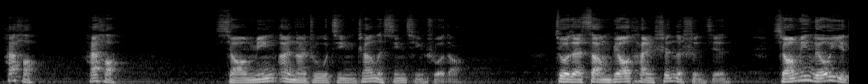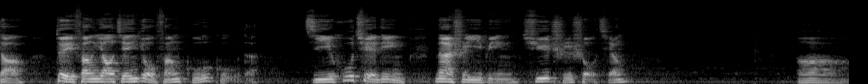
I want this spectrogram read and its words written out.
还好。还好，小明按捺住紧张的心情说道。就在丧彪探身的瞬间，小明留意到对方腰间右方鼓鼓的，几乎确定那是一柄曲尺手枪。哦，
